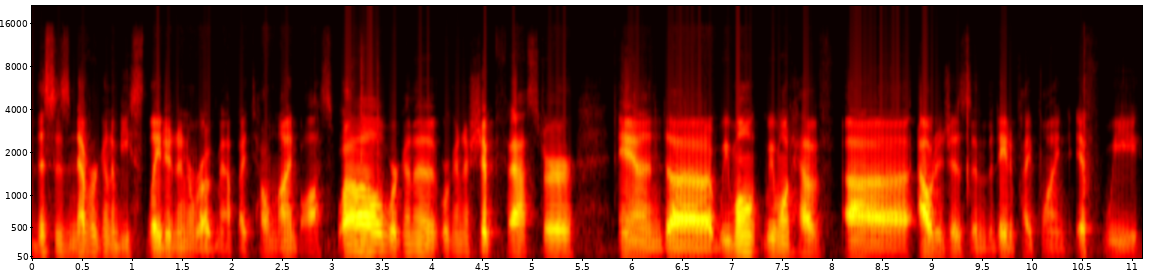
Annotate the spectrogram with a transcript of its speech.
this is never going to be slated in a roadmap. I tell my boss, well, we're gonna we're gonna ship faster, and uh, we won't we won't have uh, outages in the data pipeline if we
